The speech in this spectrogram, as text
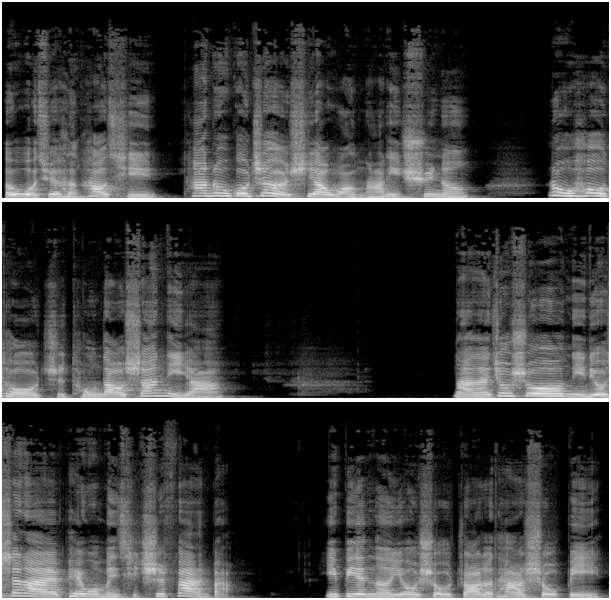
而我却很好奇，他路过这是要往哪里去呢？路后头只通到山里啊。”奶奶就说：“你留下来陪我们一起吃饭吧。”一边呢用手抓着他的手臂，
